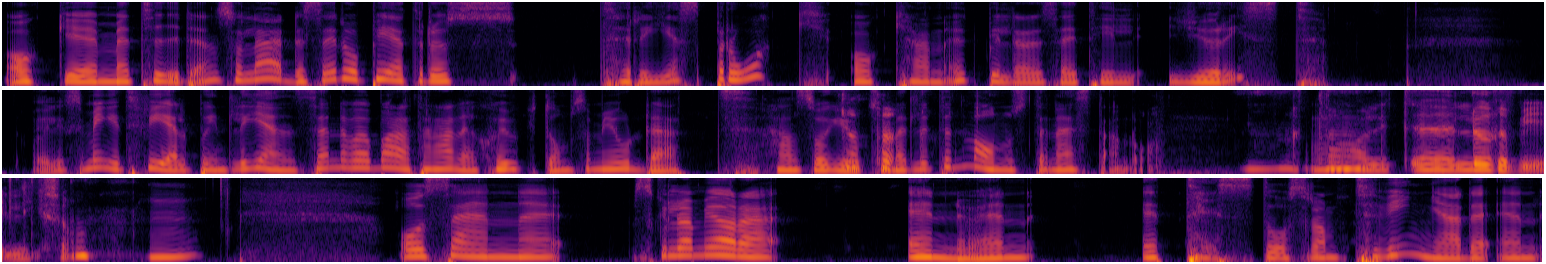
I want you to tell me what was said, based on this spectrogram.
Och eh, med tiden så lärde sig då Petrus tre språk och han utbildade sig till jurist. Det var liksom inget fel på intelligensen, det var bara att han hade en sjukdom som gjorde att han såg ut som ett litet monster nästan då. Mm, Att han var lite lurvig liksom. Mm. Och sen eh, skulle de göra ännu en, ett test då, så de tvingade en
